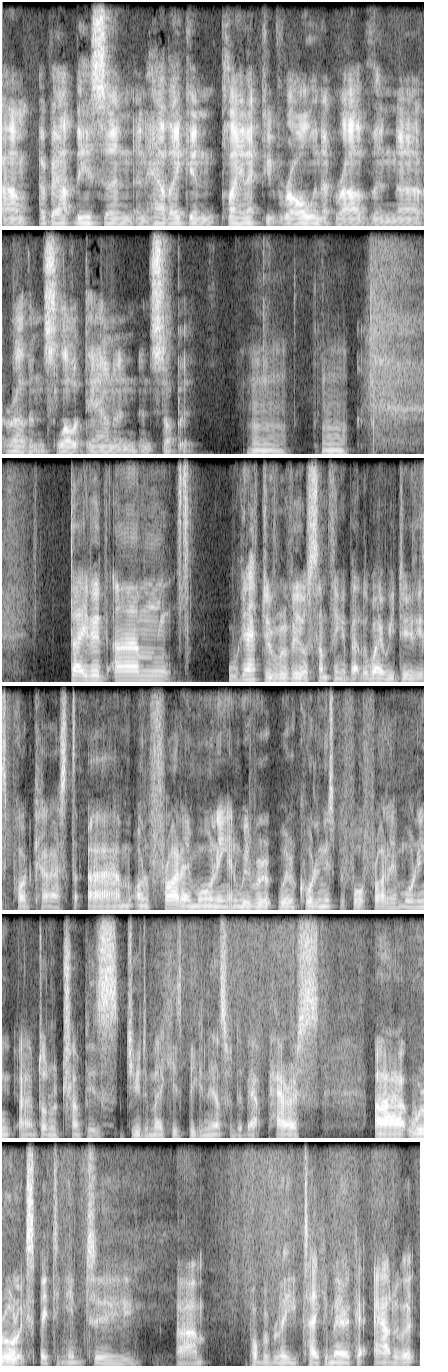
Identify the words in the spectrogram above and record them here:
um, about this and, and how they can play an active role in it rather than uh, rather than slow it down and, and stop it. Mm, mm. David, um, we're going to have to reveal something about the way we do this podcast. Um, on Friday morning, and we were, we're recording this before Friday morning, uh, Donald Trump is due to make his big announcement about Paris. Uh, we're all expecting him to um, probably take America out of it.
